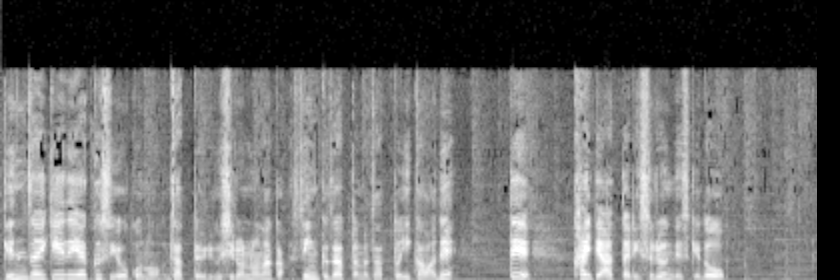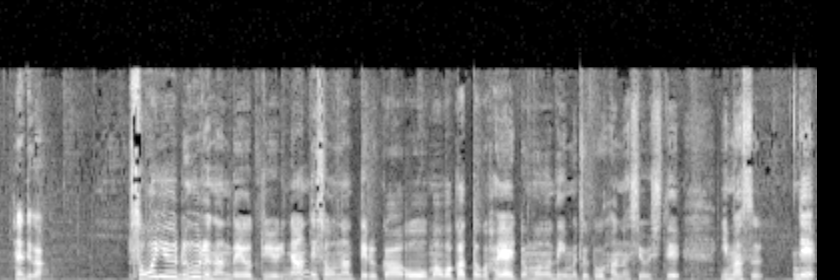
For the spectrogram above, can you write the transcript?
現在形で訳すよ、この that より後ろの中、think that の that 以下はね、って書いてあったりするんですけど、なんていうか、そういうルールなんだよっていうより、なんでそうなってるかを、まあ分かった方が早いと思うので、今ちょっとお話をしています。で、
